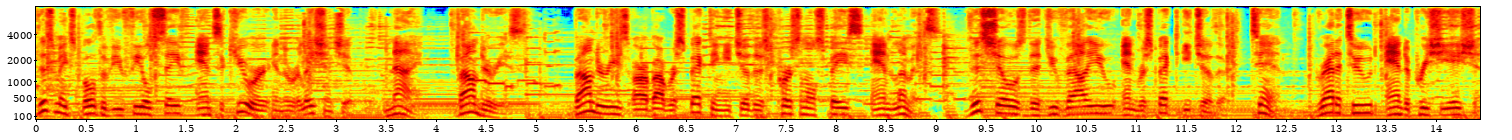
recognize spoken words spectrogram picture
This makes both of you feel safe and secure in the relationship. 9. Boundaries. Boundaries are about respecting each other's personal space and limits. This shows that you value and respect each other. 10. Gratitude and appreciation.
